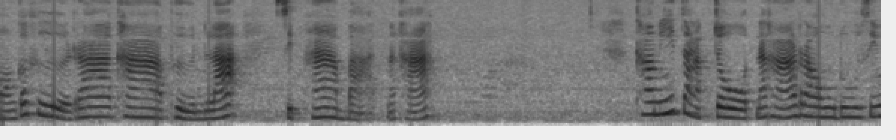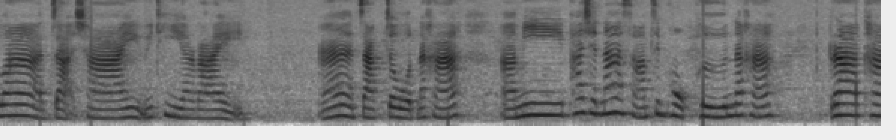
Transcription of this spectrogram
2 ก็คือ ราคาผืนละ 15 บาทนะคะ คราวนี้จากโจทย์นะคะ เราดูซิว่าจะใช้วิธีอะไรจากโจทย์นะคะมีผ้าเช็ดหน้า 36ผืนนะคะ ราคา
